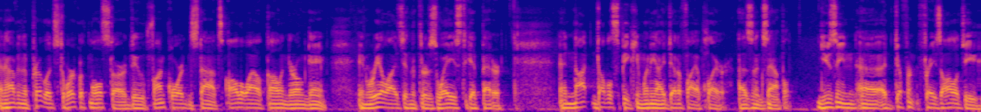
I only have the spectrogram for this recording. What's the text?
and having the privilege to work with Molstar, do font coord and stats, all the while calling your own game and realizing that there's ways to get better and not double speaking when you identify a player, as an example, using uh, a different phraseology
